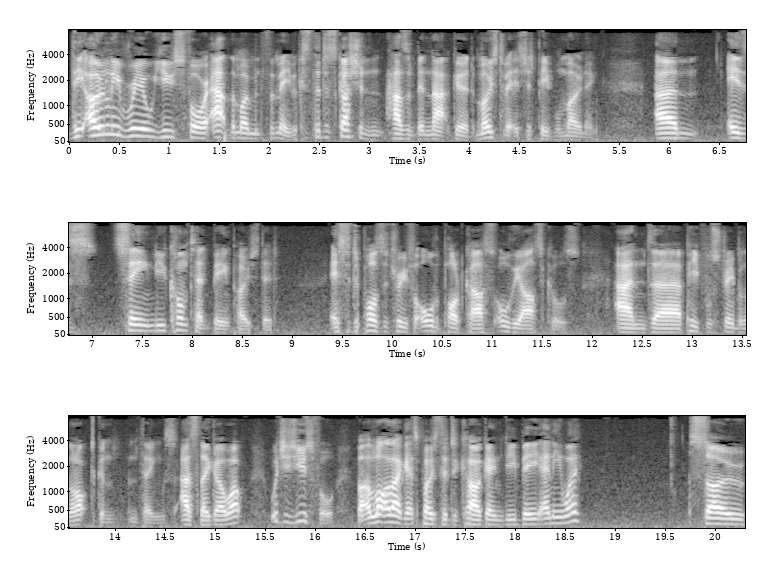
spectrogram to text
the only real use for it at the moment for me, because the discussion hasn't been that good, most of it is just people moaning, um, is seeing new content being posted. It's a depository for all the podcasts, all the articles, and uh, people streaming on OCTGN and things as they go up, which is useful. But a lot of that gets posted to Card Game DB anyway. So,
